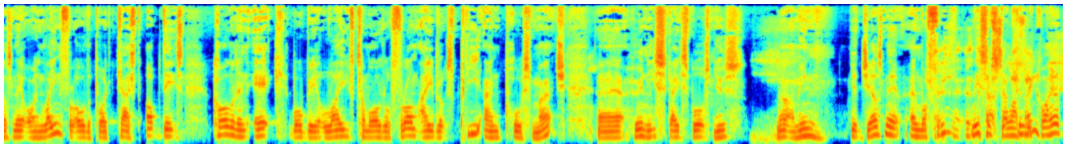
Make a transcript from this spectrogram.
Gersnet Bearsnet online for all the podcast updates. Colin and Eck will be live tomorrow from Ibrox pre and post match. Uh, who needs Sky Sports News? You know what I mean? Get Gersnet and we're free. No subscription required.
